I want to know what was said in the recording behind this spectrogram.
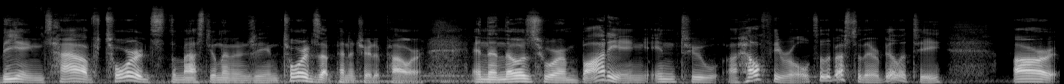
beings have towards the masculine energy and towards that penetrative power. And then those who are embodying into a healthy role to the best of their ability are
